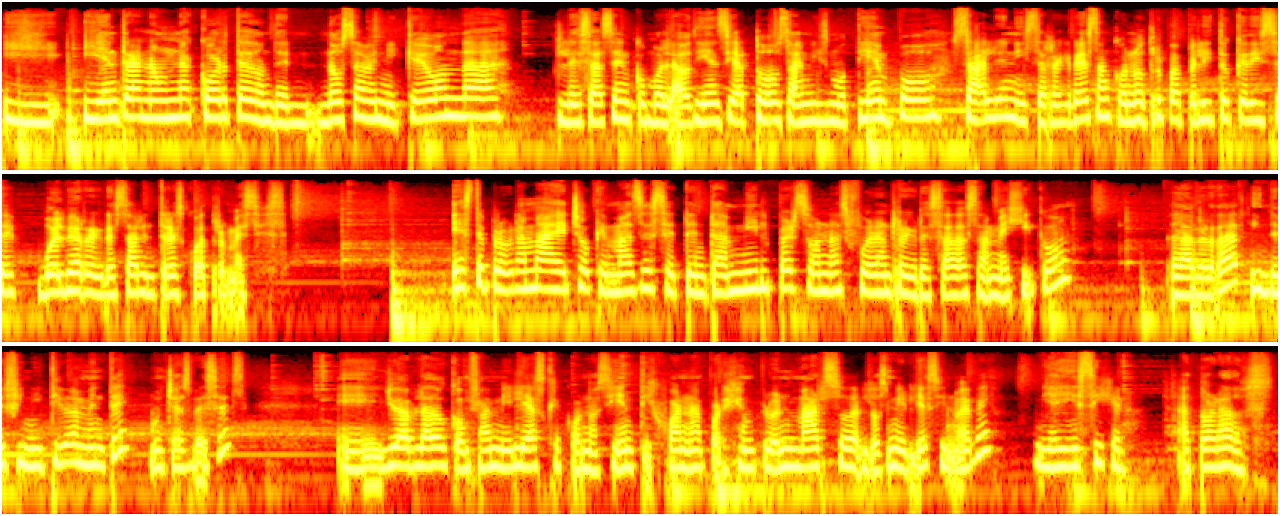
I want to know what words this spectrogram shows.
y, entran a una corte donde no saben ni qué onda, les hacen como la audiencia todos al mismo tiempo, salen y se regresan con otro papelito que dice vuelve a regresar en 3, 4 meses. Este programa ha hecho que más de 70 mil personas fueran regresadas a México, la verdad, indefinitivamente, muchas veces, eh, yo he hablado con familias que conocí en Tijuana, por ejemplo, en marzo del 2019, y ahí siguen, atorados.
